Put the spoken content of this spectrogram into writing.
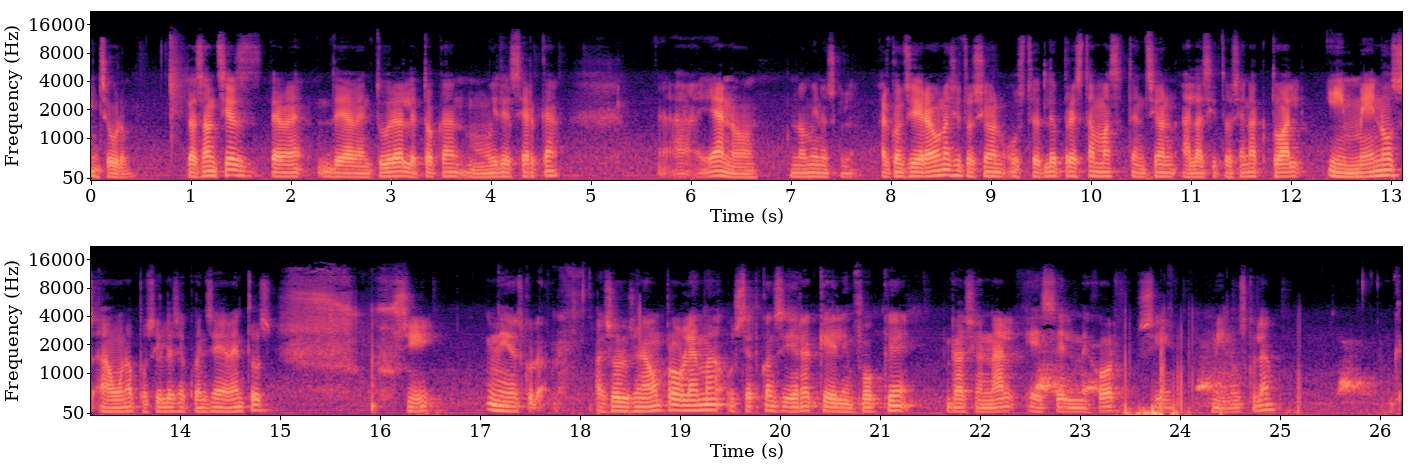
inseguro. Las ansias de, aventura le tocan muy de cerca. Ah, ya no, no minúscula. Al considerar una situación, usted le presta más atención a la situación actual y menos a una posible secuencia de eventos. Sí, minúscula. Al solucionar un problema, usted considera que el enfoque racional es el mejor. Sí, minúscula. ¿Ok?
